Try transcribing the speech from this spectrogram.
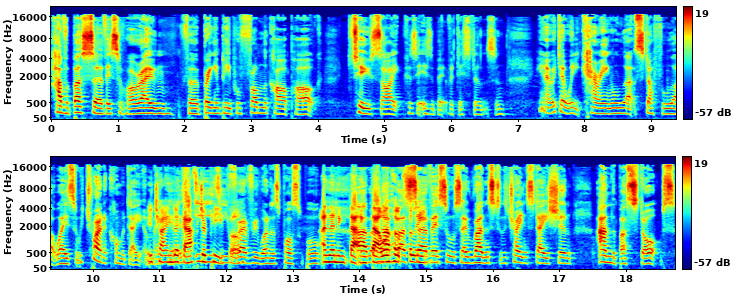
have a bus service of our own for bringing people from the car park to site because it is a bit of a distance and. You know, we don't want you carrying all that stuff all that way, so we try and accommodate and You make try and it look after easy people. for everyone as possible. And then that- Um, that and will bus hopefully- service also runs to the train station and the bus stops.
